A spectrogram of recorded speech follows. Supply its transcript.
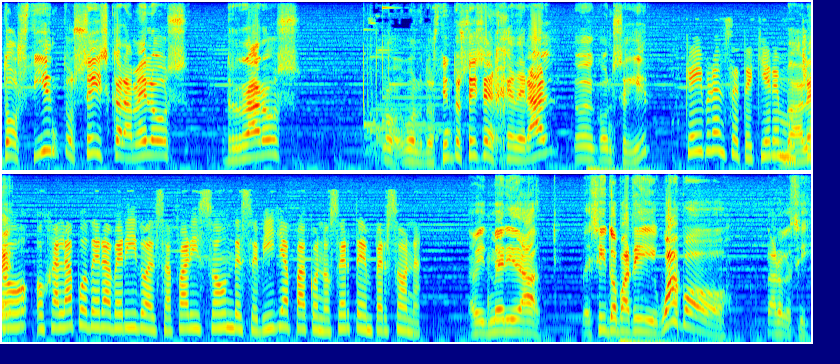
206 caramelos raros. No, bueno, 206 en general tengo que conseguir. Keibron se te quiere Vale. mucho, ojalá poder haber ido al Safari Zone de Sevilla para conocerte en persona. David Mérida, besito para ti, guapo. Claro que sí.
